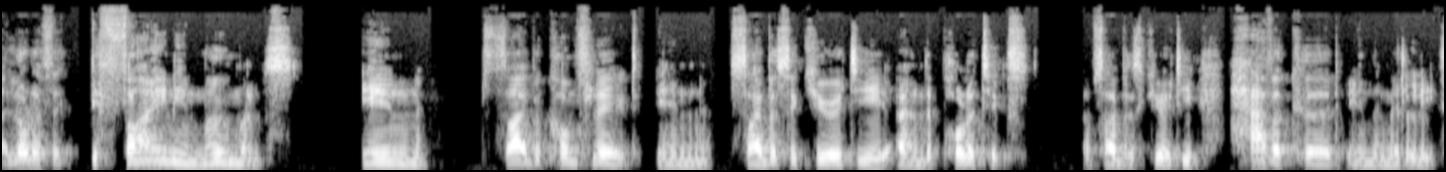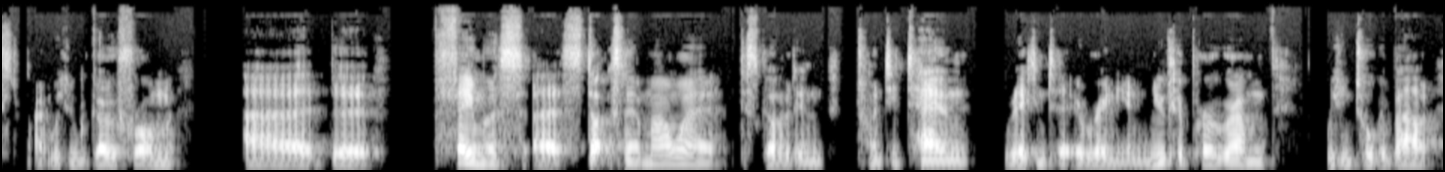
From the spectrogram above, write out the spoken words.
a lot of the defining moments in cyber conflict, in cybersecurity, and the politics of cybersecurity have occurred in the Middle East. Right, we can go from uh, the famous uh, Stuxnet malware discovered in 2010 relating to Iranian nuclear program. We can talk about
